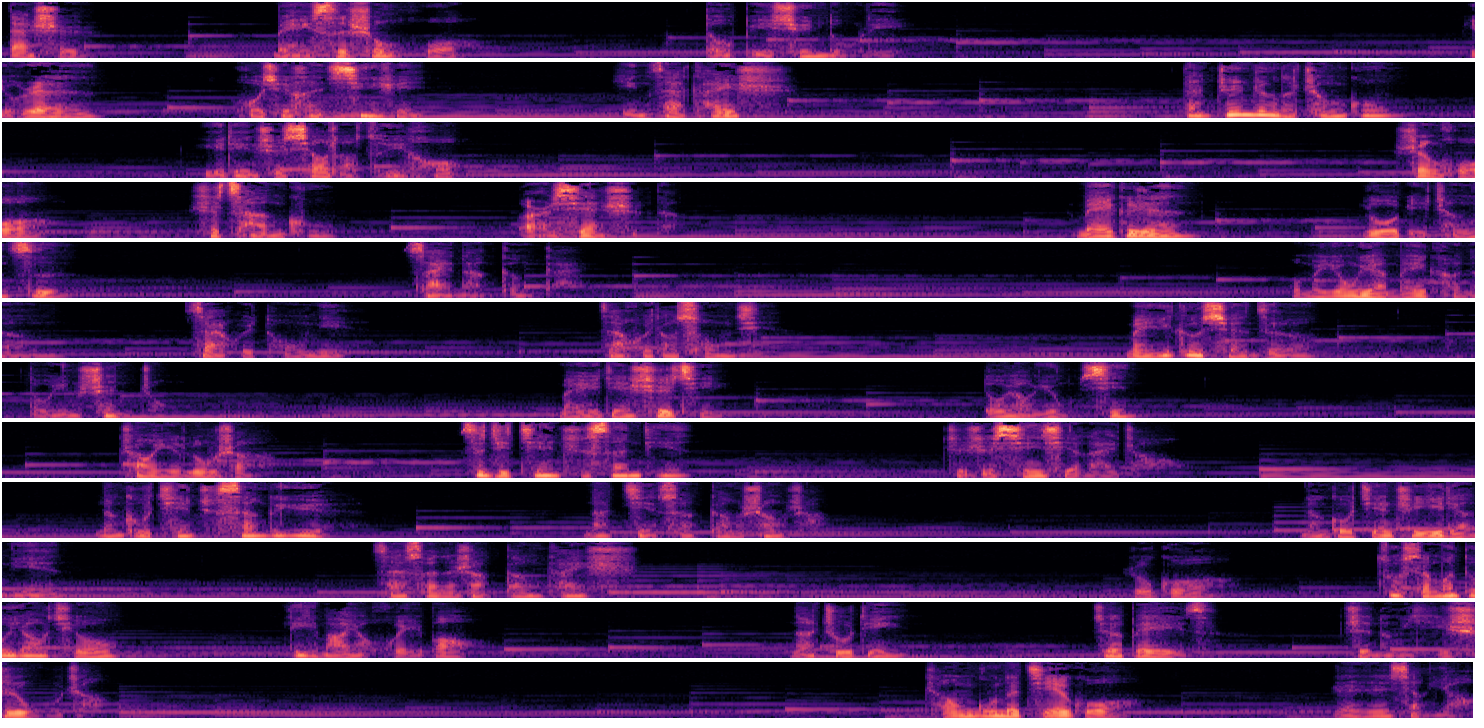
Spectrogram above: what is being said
但是每一次收获都必须努力。有人或许很幸运。赢在开始，但真正的成功一定是笑到最后。生活是残酷而现实的，每个人落笔成字，再难更改。我们永远没可能再回童年。再回到从前，每一个选择都应慎重，每一件事情都要用心。创业路上，自己坚持三天，只是心血来潮；能够坚持三个月，那仅算刚上场；能够坚持一两年，才算得上刚开始。如果做什么都要求立马有回报，那注定这辈子只能一事无成。成功的结果，人人想要；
